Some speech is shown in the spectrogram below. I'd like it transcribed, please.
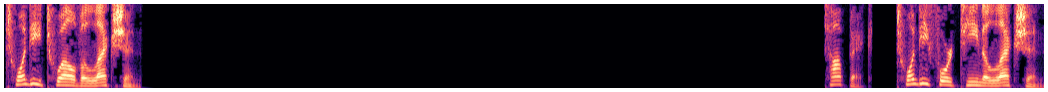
2012 election. Topic. 2014 election.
